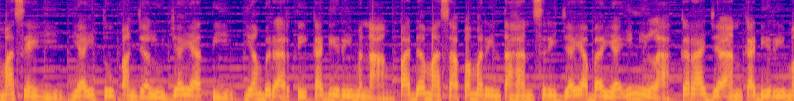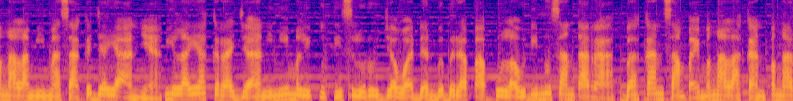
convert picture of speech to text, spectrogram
Masehi, yaitu Panjalu Jayati, yang berarti Kadiri menang. Pada masa pemerintahan Sri Jayabaya inilah, kerajaan Kadiri mengalami masa kejayaannya. Wilayah kerajaan ini meliputi seluruh Jawa dan beberapa pulau di Nusantara, bahkan sampai mengalahkan pengaruh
